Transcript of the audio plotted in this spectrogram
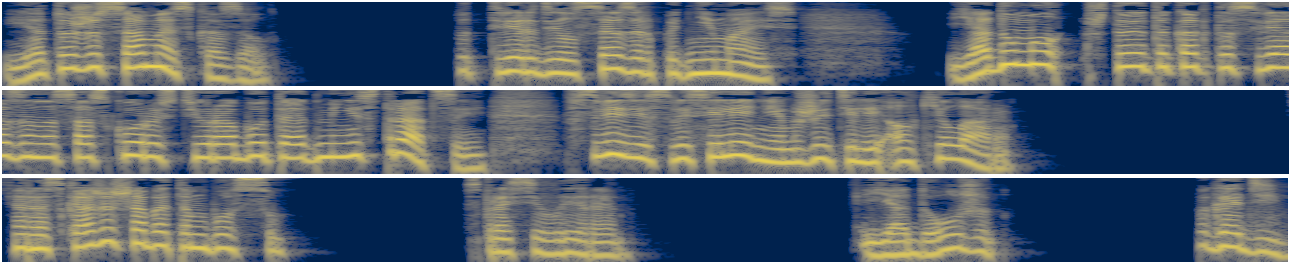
Я то же самое сказал подтвердил Цезарь, поднимаясь. Я думал, что это как-то связано со скоростью работы администрации в связи с выселением жителей Алкилары. «Расскажешь об этом боссу?» — спросила Ирен. «Я должен». «Погоди.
